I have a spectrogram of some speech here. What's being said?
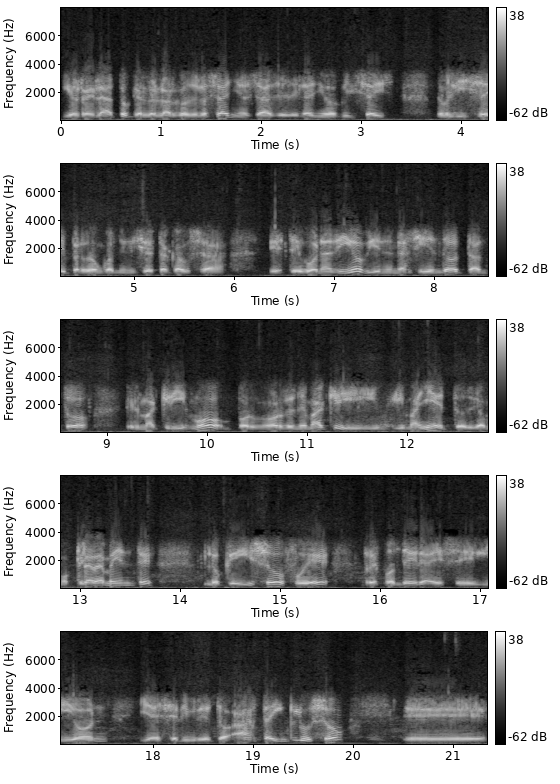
y el relato que a lo largo de los años, ya desde el año 2006, 2016, perdón, cuando inició esta causa este Bonadío, vienen haciendo tanto el macrismo por orden de Macri y, y Mañeto, digamos, claramente lo que hizo fue responder a ese guion y a ese libreto, hasta incluso eh,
